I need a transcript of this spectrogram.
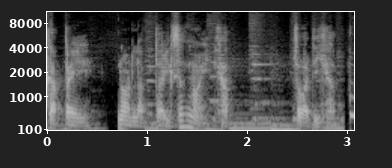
กลับไปนอนหลับต่ออีกสักหน่อยครับ สวัสดีครับ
